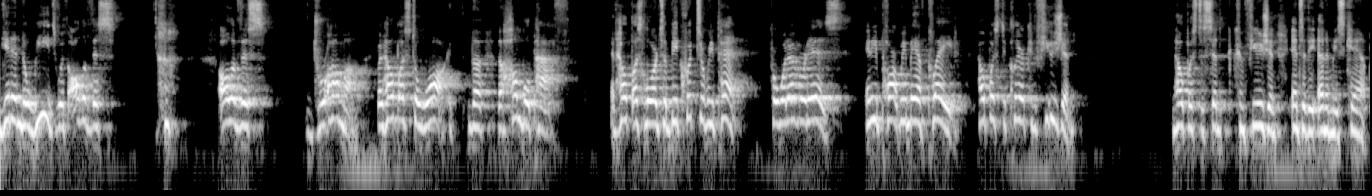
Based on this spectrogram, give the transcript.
get into weeds with all of this, all of this drama, but help us to walk the, the humble path and help us, Lord, to be quick to repent for whatever it is any part we may have played. Help us to clear confusion and help us to send confusion into the enemy's camp.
